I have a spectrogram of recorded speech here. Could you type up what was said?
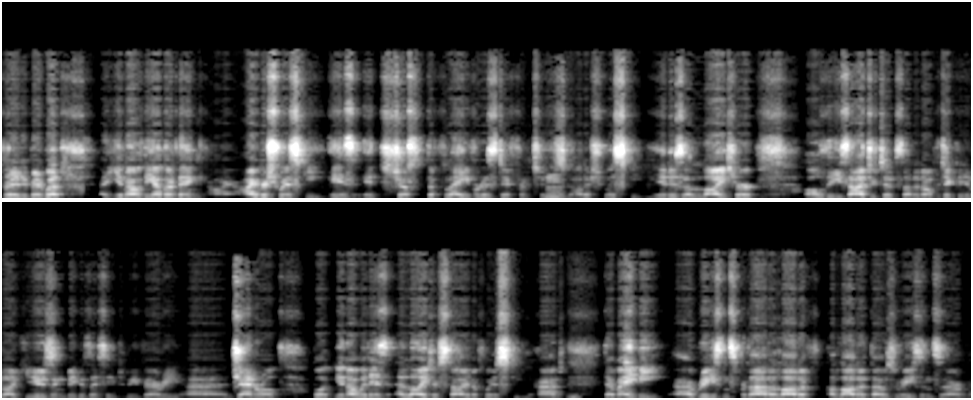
brilliant, brilliant. Well, you know, the other thing, Irish whiskey is, it's just the flavour is different to mm. Scottish whiskey. It is a lighter, all these adjectives that I don't particularly like using because they seem to be very uh, general. But, you know, it is a lighter style of whiskey. And mm. there may be uh, reasons for that. A lot of, a lot of those reasons are,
